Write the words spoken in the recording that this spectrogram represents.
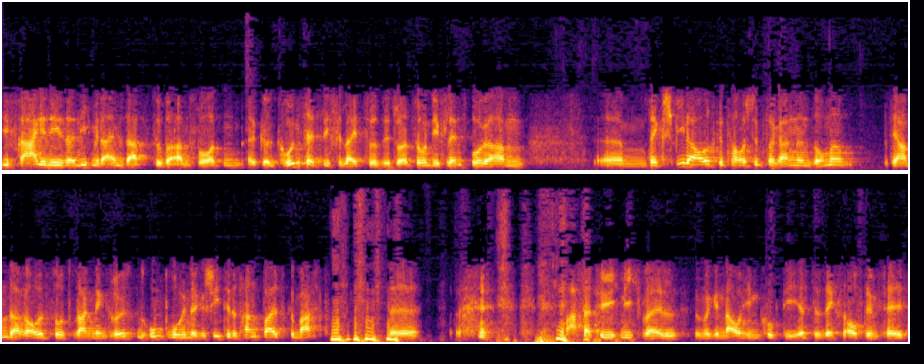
die Frage, die ist ja nicht mit einem Satz zu beantworten. Äh, Grundsätzlich vielleicht zur Situation, die Flensburger haben ähm, sechs Spieler ausgetauscht im vergangenen Sommer. Sie haben daraus sozusagen den größten Umbruch in der Geschichte des Handballs gemacht. äh, war natürlich nicht, weil wenn man genau hinguckt, die erste sechs auf dem Feld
